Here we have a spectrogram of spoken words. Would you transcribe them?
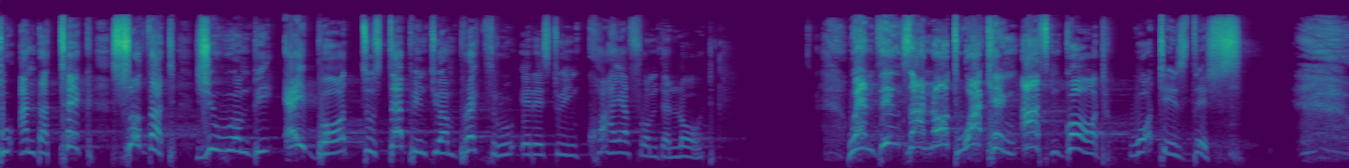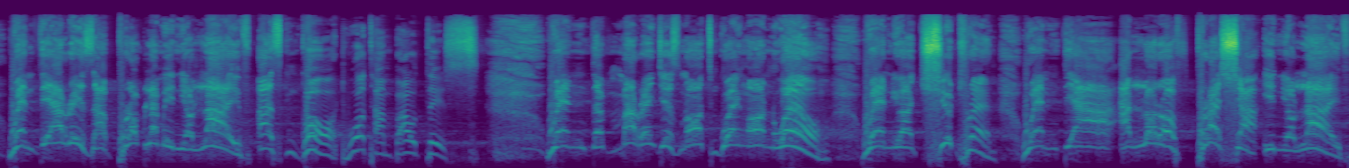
to undertake so that you will be able to step into your breakthrough, it is to inquire from the Lord. When things are not working, ask God, what is this? When there is a problem in your life, ask God, what about this? When the marriage is not going on well, when your children, when there are a lot of pressure in your life,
